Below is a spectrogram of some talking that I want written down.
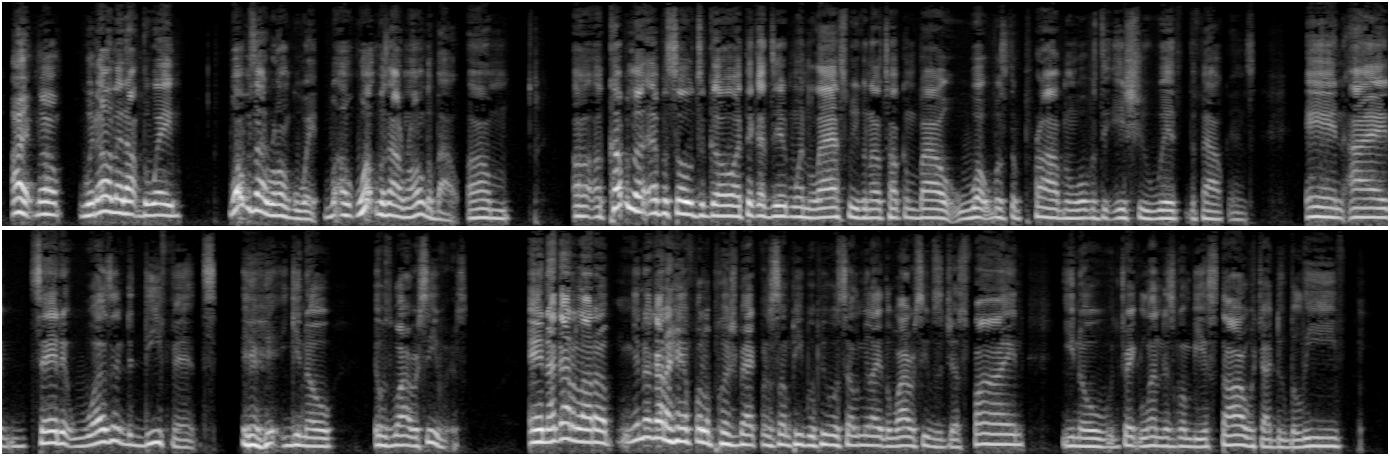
All right, well, with all that out the way, what was I wrong with? What was I wrong about? Um, a couple of episodes ago, I think I did one last week when I was talking about what was the problem, what was the issue with the Falcons. And I said it wasn't the defense, you know, it was wide receivers. And I got a lot of, you know, I got a handful of pushback from some people. People were telling me like the wide receivers are just fine. You know, Drake London's going to be a star, which I do believe.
